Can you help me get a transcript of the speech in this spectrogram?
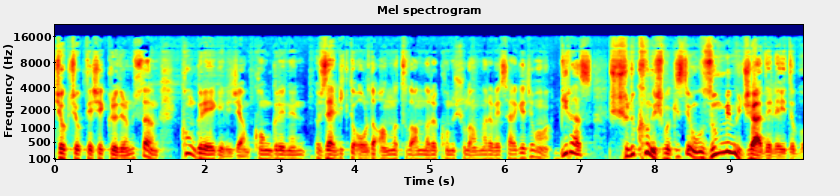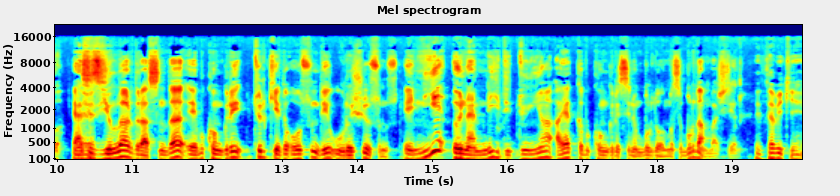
Çok çok teşekkür ediyorum Üstadım. Kongreye geleceğim. Kongrenin özellikle orada anlatılanlara, konuşulanlara vesaire geleceğim ama biraz şunu konuşmak istiyorum. Uzun bir mücadeleydi bu. Yani evet. siz yıllardır aslında e, bu kongre Türkiye'de olsun diye uğraşıyorsunuz. E, niye önemliydi Dünya Ayakkabı Kongresi'nin burada olması? Buradan başlayalım. E, tabii ki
